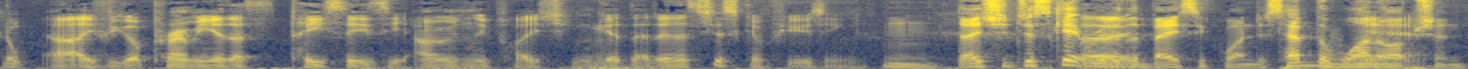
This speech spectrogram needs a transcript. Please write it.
Nope. uh, if you got Premiere, that's PC is the only place you can get that, and it's just confusing. mm, they should just get rid of the basic one. Just have the one Yeah. option.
